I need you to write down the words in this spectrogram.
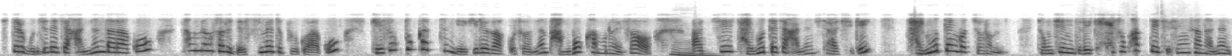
실제로 문제되지 않는다라고 성명서를 냈음에도 불구하고 계속 똑같은 얘기를 갖고서는 반복함으로 해서 음. 마치 잘못되지 않은 사실이 잘못된 것처럼 정치인들이 계속 확대 재생산하는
